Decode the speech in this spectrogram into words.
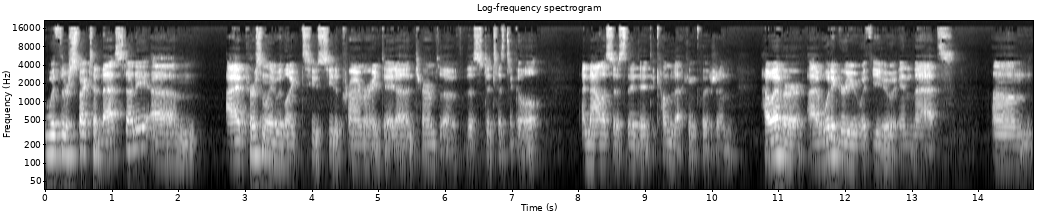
with respect to that study, um, I personally would like to see the primary data in terms of the statistical analysis they did to come to that conclusion. However, I would agree with you in that, um,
